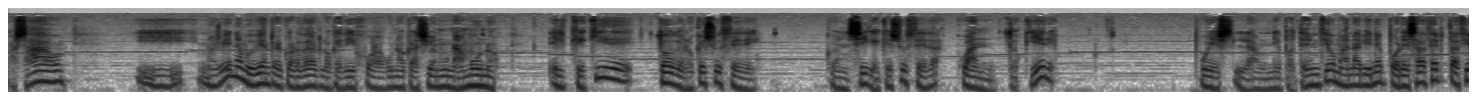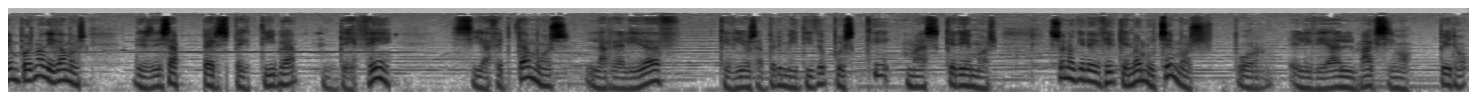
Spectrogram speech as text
asao. Y nos viene muy bien recordar lo que dijo alguna ocasión un amuno. El que quiere todo lo que sucede, consigue que suceda cuanto quiere. Pues la omnipotencia humana viene por esa aceptación, pues no digamos desde esa perspectiva de fe, si aceptamos la realidad que Dios ha permitido, pues ¿qué más queremos? Eso no quiere decir que no luchemos por el ideal máximo, pero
